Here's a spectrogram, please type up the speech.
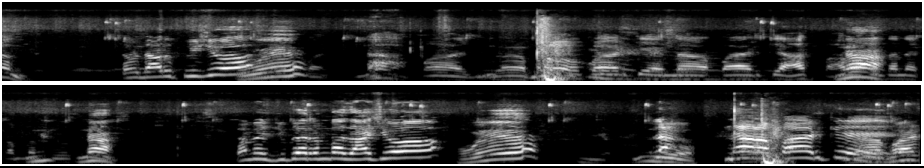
એમ? તમે દારૂ પીશો? ઓએ ના પાડ ના પાડ કે ના પાડ કે. હાથ ના. તને ખબર ના. તમે જુગાર રમવા જાશો? ઓએ ના પાડ કે. ના ખબર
